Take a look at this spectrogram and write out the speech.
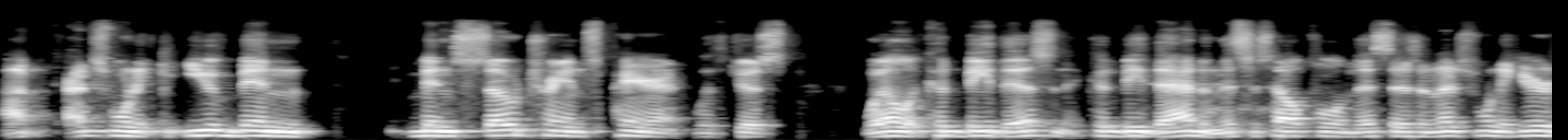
I, I just want to. You've been been so transparent with just well, it could be this and it could be that, and this is helpful and this is, and I just want to hear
